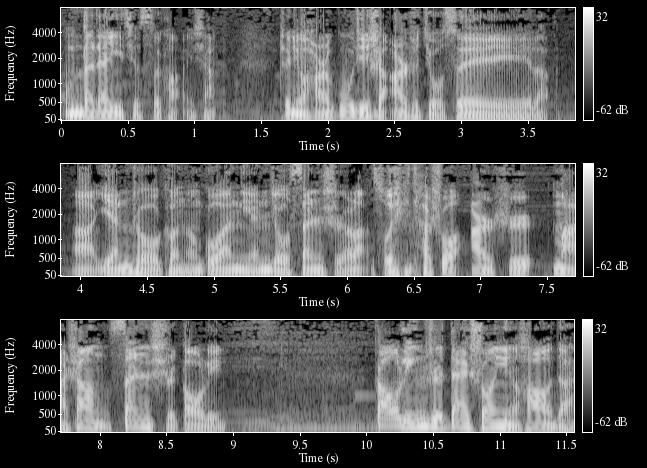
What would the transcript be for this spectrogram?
我们大家一起思考一下，这女孩估计是二十九岁了啊，眼瞅可能过完年就三十了，所以她说二十马上三十高龄。高龄是带双引号的，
